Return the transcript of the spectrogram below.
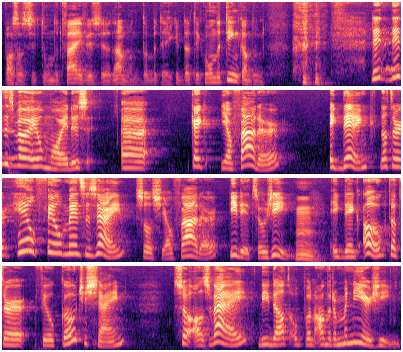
pas als het 105 is, ja, nou, want dat betekent dat ik 110 kan doen. Dit, dit is wel heel mooi. Dus eh, kijk, jouw vader. Ik denk dat er heel veel mensen zijn, zoals jouw vader, die dit zo zien. Hmm. Ik denk ook dat er veel coaches zijn, zoals wij, die dat op een andere manier zien.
